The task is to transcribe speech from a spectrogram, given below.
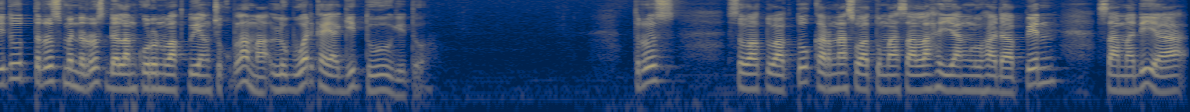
itu terus menerus dalam kurun waktu yang cukup lama lu buat kayak gitu gitu. Terus sewaktu-waktu karena suatu masalah yang lu hadapin sama dia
